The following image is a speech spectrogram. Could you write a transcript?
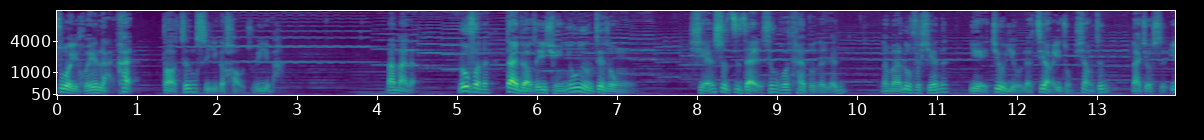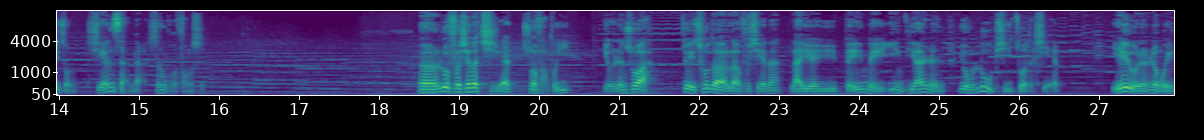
做一回懒汉，倒真是一个好主意吧。慢慢的，“Lufer” 呢，代表着一群拥有这种闲适自在生活态度的人。那么，乐福鞋呢？也就有了这样一种象征，那就是一种闲散的生活方式。呃，乐福鞋的起源说法不一，有人说啊，最初的乐福鞋呢来源于北美印第安人用鹿皮做的鞋，也有人认为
